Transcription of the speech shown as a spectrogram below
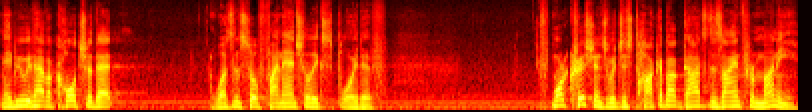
Maybe we'd have a culture that wasn't so financially exploitive. If more Christians would just talk about God's design for money,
